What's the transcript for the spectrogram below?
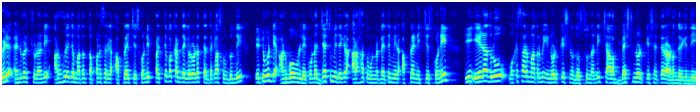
వీడియో ఎండ్ వరకు చూడండి. అర్హులైతే మాత్రం తప్పనిసరిగా అప్లై చేసుకోండి. ప్రతి ఒక్కరి దగ్గర కూడా టెన్త్ క్లాస్ ఉంటుంది. ఎటువంటి అనుభవం లేకుండా జస్ట్ మీ దగ్గర అర్హత ఉన్నట్లయితే మీరు అప్లైని ఇచ్చేసుకొని ఈ ఏడాదిలో ఒకసారి మాత్రమే ఈ నోటిఫికేషన్ అది వస్తుందండి. చాలా బెస్ట్ నోటిఫికేషన్ అయితే రావడం జరిగింది.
